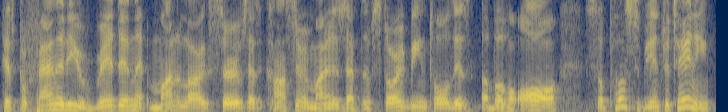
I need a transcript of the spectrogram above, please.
His profanity ridden monologue serves as constant reminders that the story being told is, above all, supposed to be entertaining.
